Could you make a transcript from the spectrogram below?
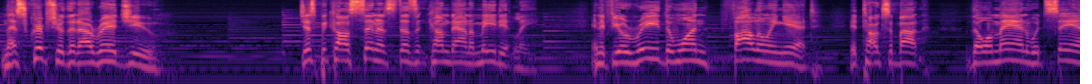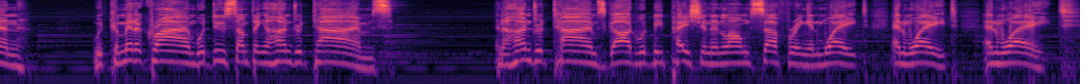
And that scripture that I read you, just because sentence doesn't come down immediately. And if you'll read the one following it, it talks about though a man would sin, would commit a crime, would do something a hundred times, and a hundred times God would be patient and long suffering and wait and wait and wait.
